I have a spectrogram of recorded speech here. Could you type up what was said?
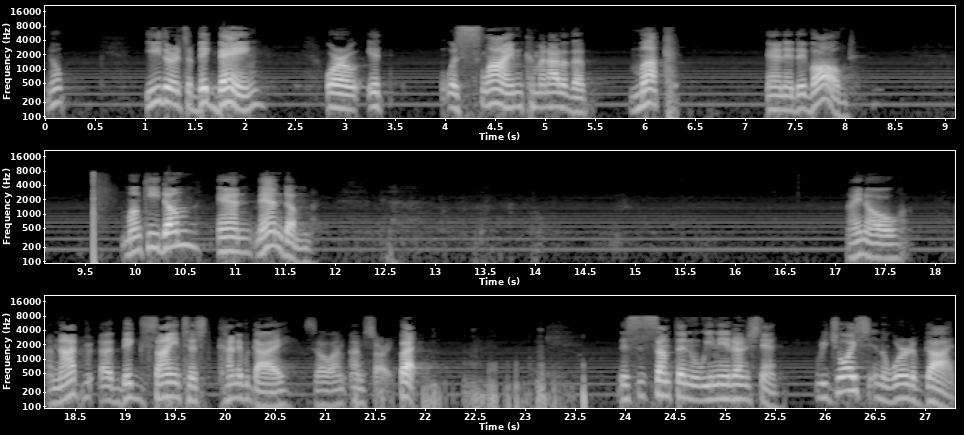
Nope. Either it's a big bang or it was slime coming out of the muck and it evolved. Monkeydom and mandom. I know I'm not a big scientist kind of a guy, so I'm, I'm sorry. But this is something we need to understand. Rejoice in the Word of God.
